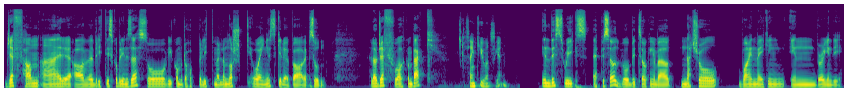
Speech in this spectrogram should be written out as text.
Jeff han er av britisk opprinnelse, så vi kommer til å hoppe litt mellom norsk og engelsk i løpet av episoden. Hello, Jeff. Welcome back. Thank you once again. In this week's episode, we'll be talking about natural winemaking in Burgundy.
